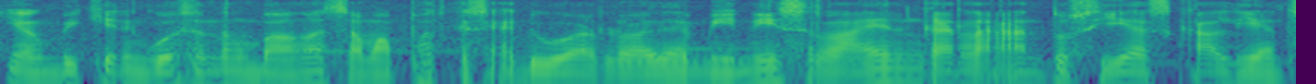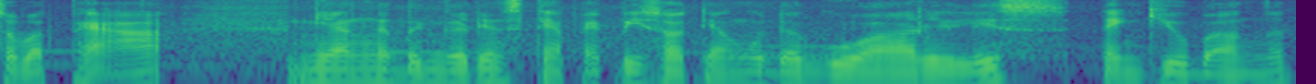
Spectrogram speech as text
yang bikin gue seneng banget sama podcast Eduardo Adam ini. Selain karena antusias kalian sobat PA yang ngedengerin setiap episode yang udah gue rilis thank you banget.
